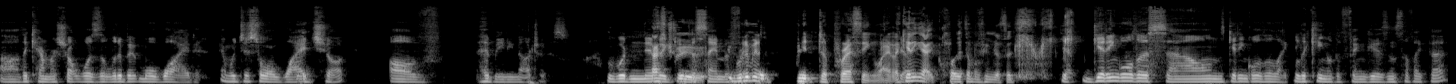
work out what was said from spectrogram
uh the camera shot was a little bit more wide and we just saw a wide shot of him eating nachos we would never get the same It would have been bit depressing, right? Like Yeah. getting that close up of him just like. yeah getting all the sounds getting all the like licking of the fingers and stuff like that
